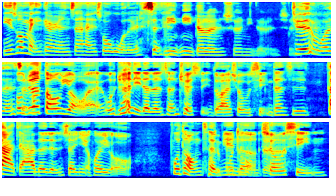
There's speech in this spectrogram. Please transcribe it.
你是说每一个人生，还是说我的人生？你你的人生，你的人生，觉得我人生，我觉得都有哎、我觉得你的人生确实都在修行，但是大家的人生也会有不同层面的修行。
